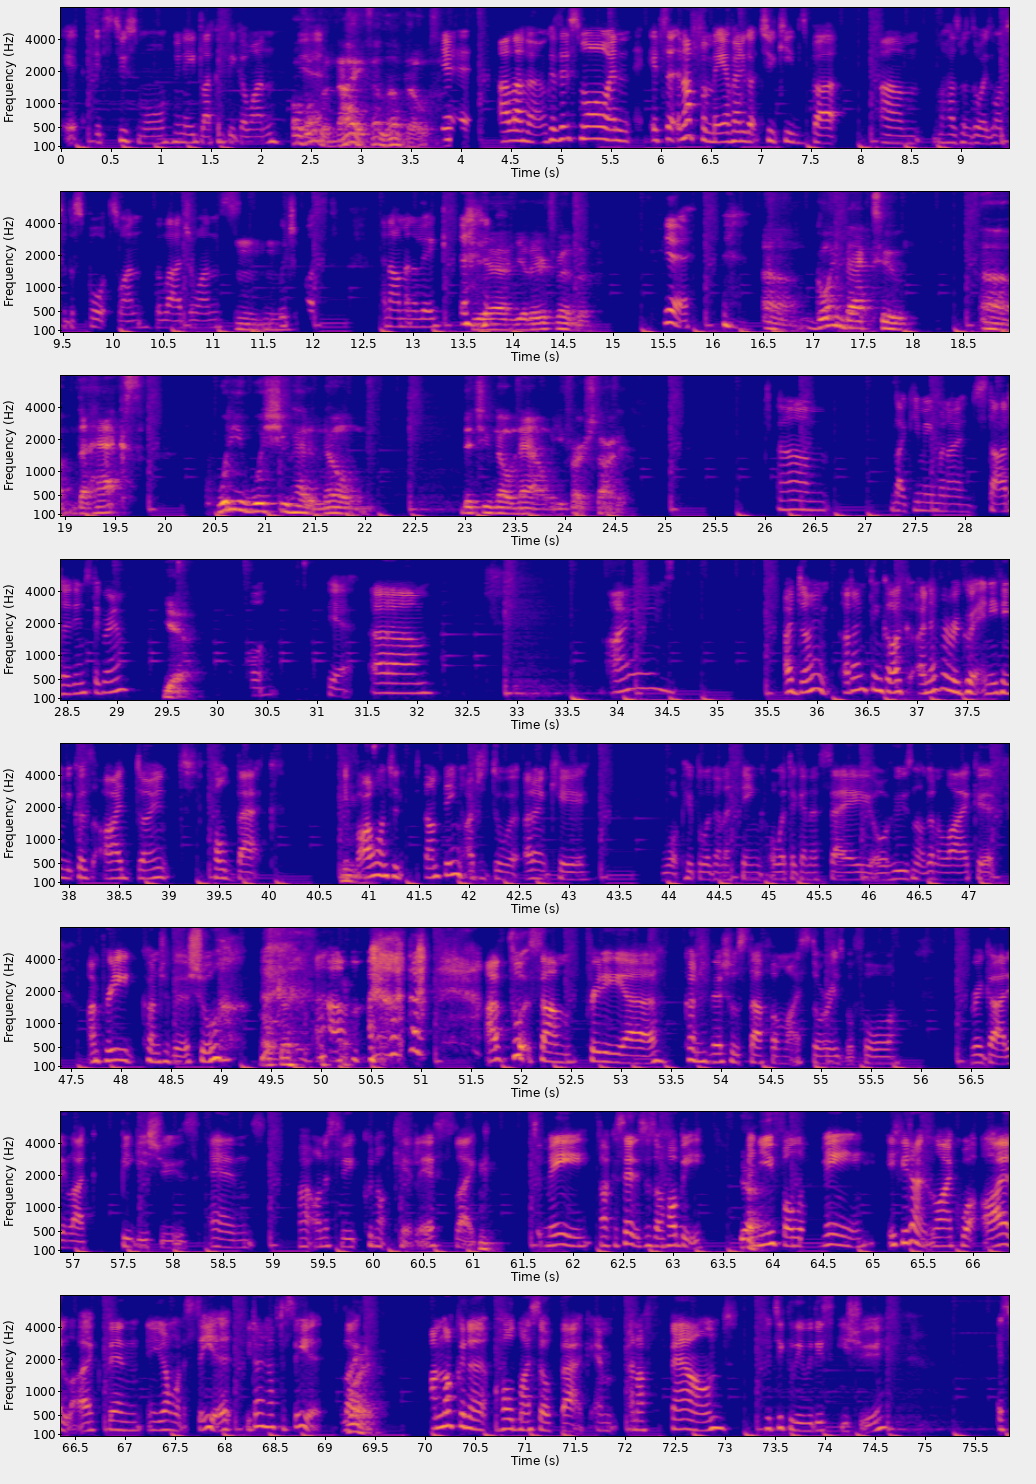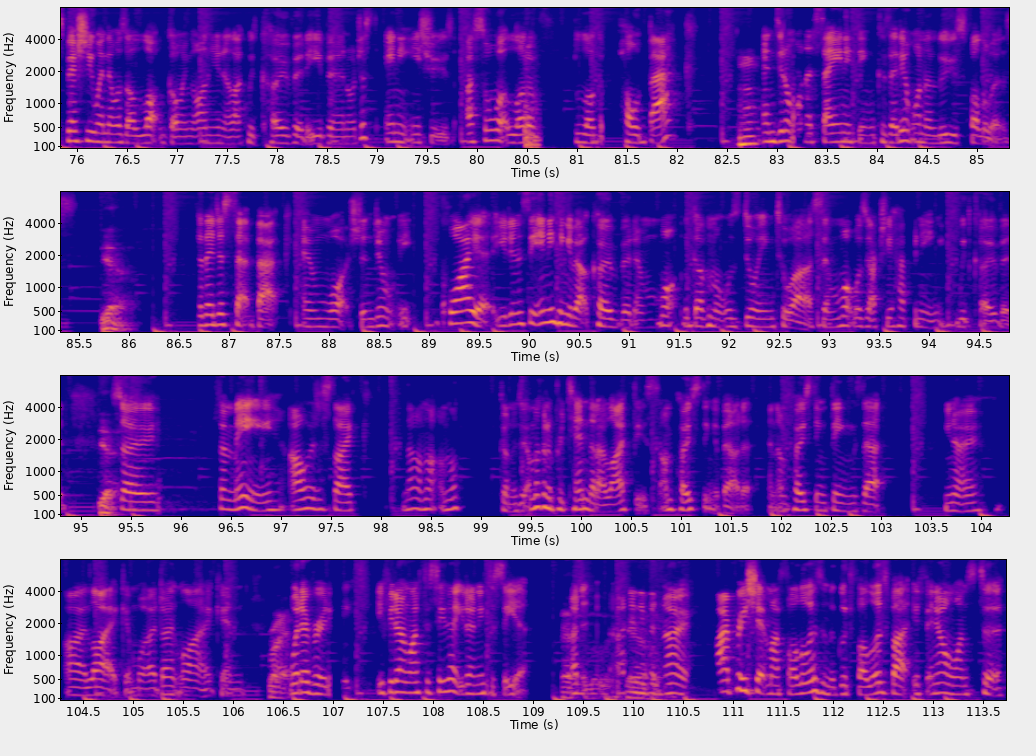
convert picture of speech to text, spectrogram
it, it's too small. We need like a bigger one. Oh, yeah. those are nice. I love those. Yeah, I love them because they're small and it's enough for me. I've only got two kids, but um, my husband's always wanted the sports one, the larger ones, mm-hmm. which cost an arm and a leg. yeah, yeah, they're expensive. Yeah. um, going back to um, the hacks, what do you wish you had known that you know now when you first started? Um, like you mean when I started Instagram? Yeah. Or, yeah. Um, I I don't I don't think like I never regret anything because I don't hold back if. I want to do something, I just do it. I don't care what people are going to think or what they're going to say or who's not going to like it. I'm pretty controversial. Okay. um, I've put some pretty uh, controversial stuff on my stories before regarding like big issues, and I honestly could not care less. Like hmm. to me, like I said, this is a hobby. Yeah. And you follow me. If you don't like what I like, then you don't want to see it. You don't have to see it. Like right. I'm not going to hold myself back. And, and I found, particularly with this issue, especially when there was a lot going on, you know, like with COVID, even, or just any issues, I saw a lot of bloggers hold back mm-hmm. and didn't want to say anything because they didn't want to lose followers. Yeah. So they just sat back and watched and didn't quiet. You didn't see anything about COVID and what the government was doing to us and what was actually happening with COVID. Yeah. So for me, I was just like, no, I'm not. I'm not going to do. I'm not going to pretend that I like this. I'm posting about it and I'm posting things that you know I like and what I don't like and Right. whatever it is. If you don't like to see that, you don't need to see it. I Absolutely. didn't, I didn't yeah. even know. I appreciate my followers and the good followers, but if anyone wants to,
